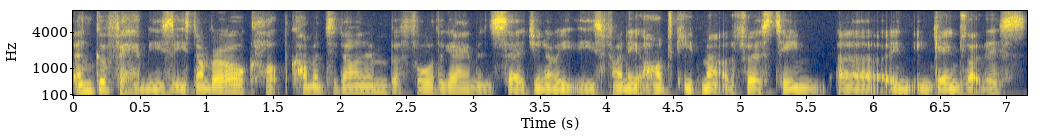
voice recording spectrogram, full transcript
and good for him. He's he's very well. Klopp commented on him before the game and said, you know, he, he's finding it hard to keep him out of the first team uh, in in games like this.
